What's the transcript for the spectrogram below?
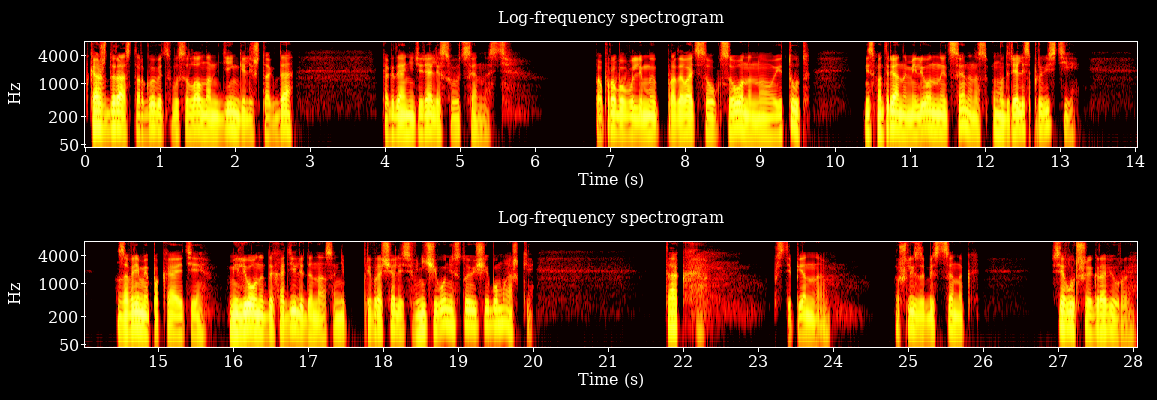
каждый раз торговец высылал нам деньги лишь тогда, когда они теряли свою ценность. Попробовали мы продавать с аукциона, но и тут — Несмотря на миллионные цены, нас умудрялись провести. За время, пока эти миллионы доходили до нас, они превращались в ничего не стоящие бумажки. Так, постепенно, ушли за бесценок все лучшие гравюры.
